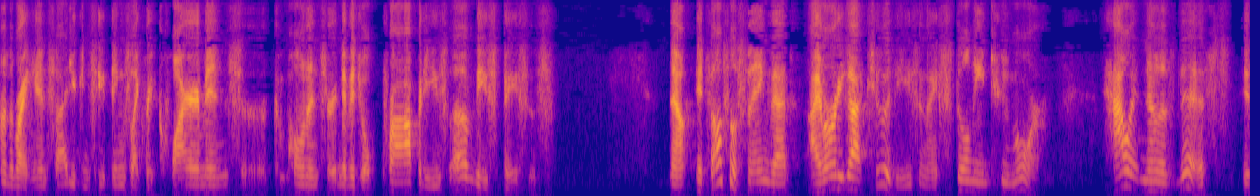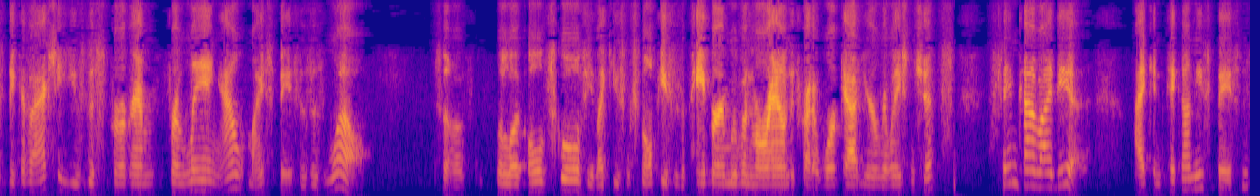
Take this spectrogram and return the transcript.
On the right-hand side, you can see things like requirements or components or individual properties of these spaces. Now, it's also saying that I've already got two of these and I still need two more. How it knows this is because I actually use this program for laying out my spaces as well. So little old school, if you like using small pieces of paper and moving them around to try to work out your relationships, same kind of idea. I can pick on these spaces,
